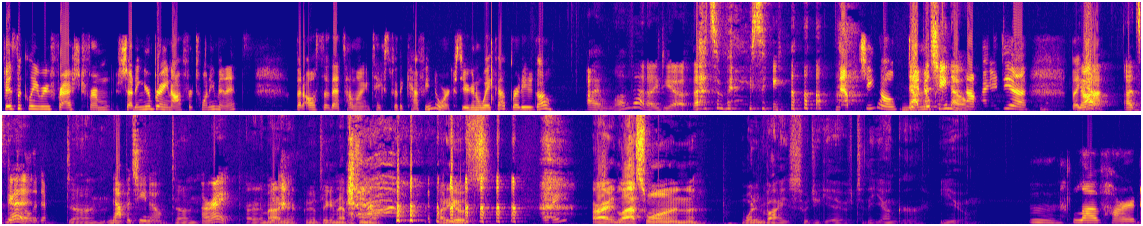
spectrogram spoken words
physically refreshed from shutting your brain off for 20 minutes, but also that's how long it takes for the caffeine to work. So you're going to wake up ready to go. I love that idea. That's amazing. Nappuccino. Nappuccino. Not my idea. But yeah, yeah, that's makes all the good. Done. Nappuccino. Done. All right. All right, I'm out of here. I'm going to take a nappuccino. Adios. Right? All right, last one. What advice would you give to the younger you? Mm, love hard.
